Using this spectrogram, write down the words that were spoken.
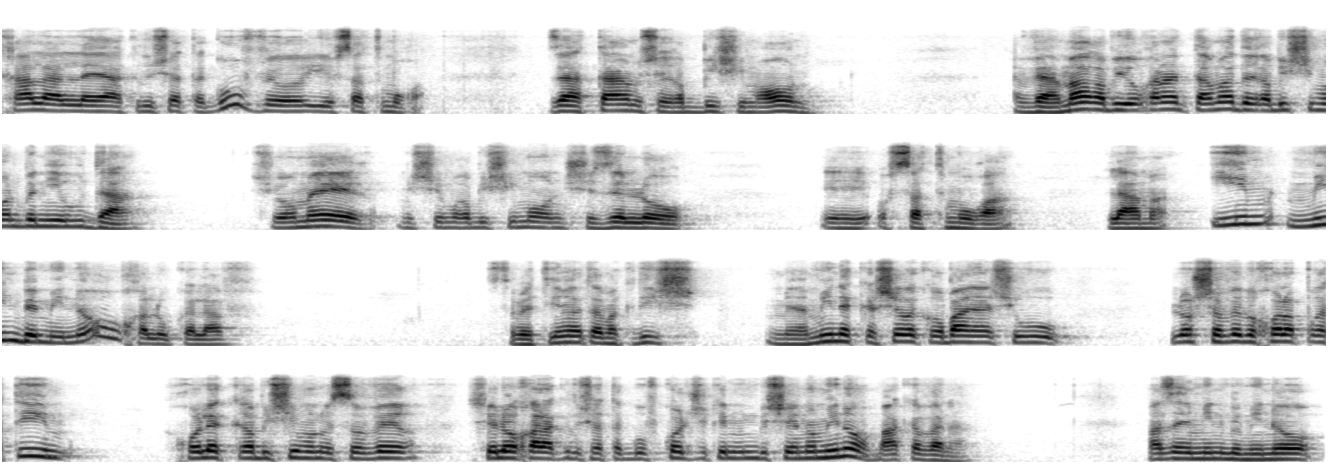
חל עליה קדושת הגוף והיא עושה תמורה. זה הטעם של רבי שמעון. ואמר רבי יוחנן תמא דרבי שמעון בן יהודה, שאומר משום רבי שמעון שזה לא אה, עושה תמורה. למה? אם מין במינו הוא חלוק עליו. זאת אומרת, אם אתה מקדיש מהמין הכשר לקורבן שהוא לא שווה בכל הפרטים, חולק רבי שמעון וסובר שלא חלק קדושת הגוף כל שכן מין בשאינו מינו, מה הכוונה? מה זה מין במינו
